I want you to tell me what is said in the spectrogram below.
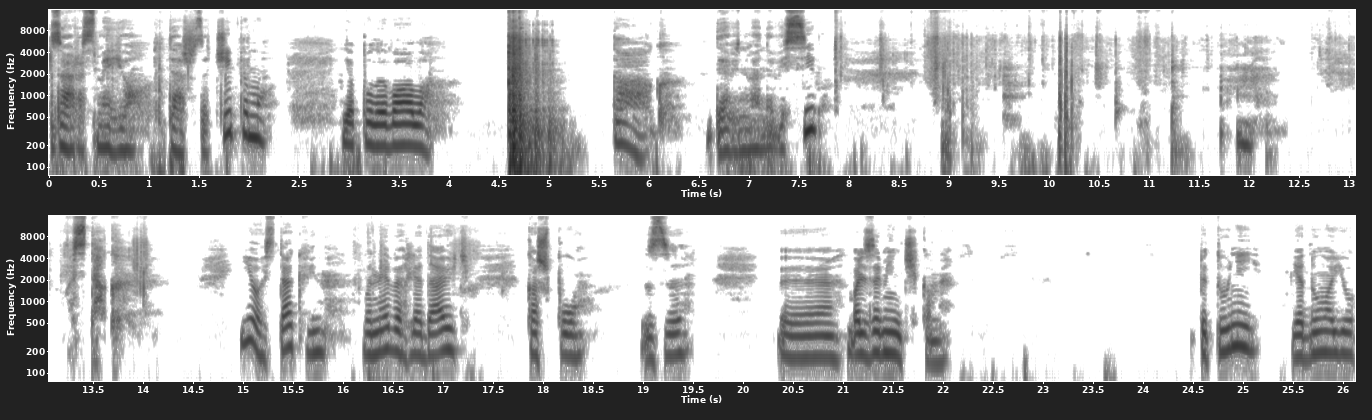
Зараз ми його теж зачіпимо. Я поливала. Так, де він в мене висів? Ось так. І ось так він, вони виглядають кашпо з е, бальзамінчиками. Петуній, я думаю,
